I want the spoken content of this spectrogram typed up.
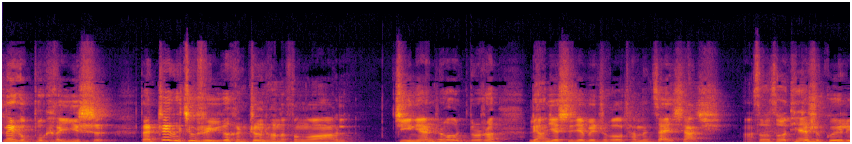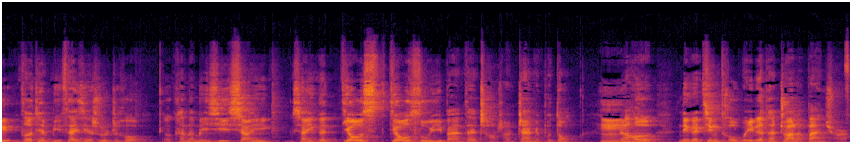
那个不可一世。但这个就是一个很正常的风光啊。几年之后，比如说两届世界杯之后，他们再下去啊，昨昨天这是规律。昨天比赛结束之后，我看到梅西像一像一个雕雕塑一般在场上站着不动，嗯，然后那个镜头围着他转了半圈儿，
